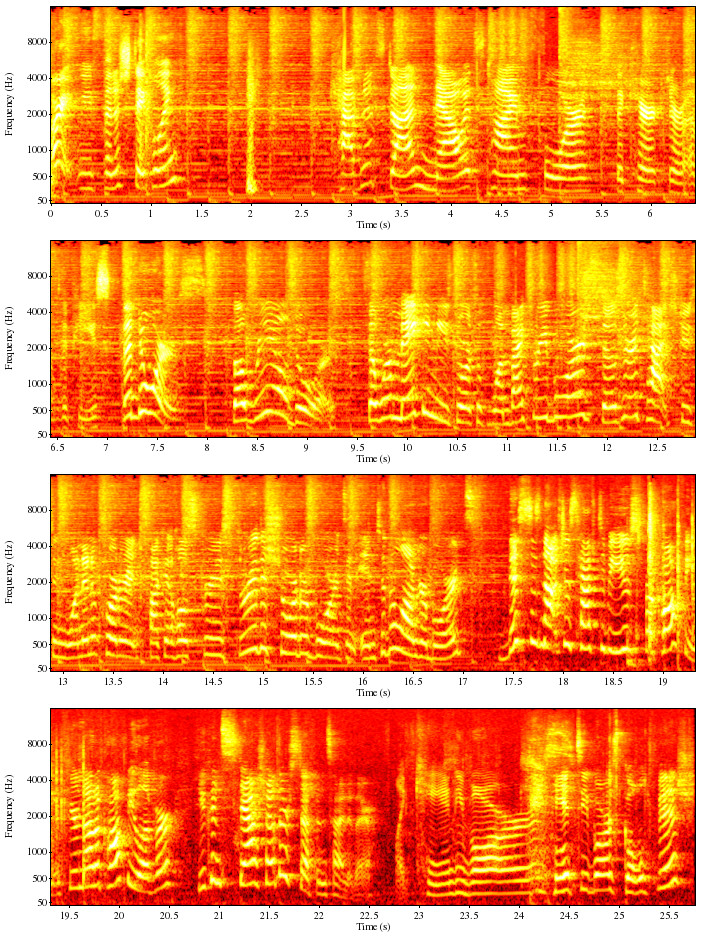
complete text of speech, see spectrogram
All right, we've finished stapling. Cabinet's done. Now it's time for the character of the piece, the doors. The real doors. So we're making these doors with one by three boards. Those are attached using one and a quarter inch pocket hole screws through the shorter boards and into the longer boards. This does not just have to be used for coffee. If you're not a coffee lover, you can stash other stuff inside of there. Like candy bars, Fancy bars, goldfish,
